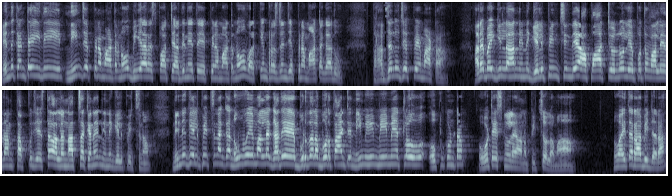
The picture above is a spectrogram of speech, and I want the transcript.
ఎందుకంటే ఇది నేను చెప్పిన మాటనో బీఆర్ఎస్ పార్టీ అధినేత చెప్పిన మాటనో వర్కింగ్ ప్రెసిడెంట్ చెప్పిన మాట కాదు. ప్రజలు చెప్పే మాట. అరే బై గిల్లా నిన్ను గెలిపించిందే ఆ పార్టీ వాళ్ళు లేకపోతే వాళ్ళు ఏదైనా తప్పు చేస్తే వాళ్ళు నచ్చకనే నిన్ను గెలిపించినాం నిన్ను గెలిపించినాక నువ్వే మళ్ళీ గదే బురదల బురత అంటే నీ మేము ఎట్లా ఒప్పుకుంటాం ఓటేషన్లో ఏమన్నా పిచ్చోళ్ళమా? నువ్వైతే రాబిడ్డరా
